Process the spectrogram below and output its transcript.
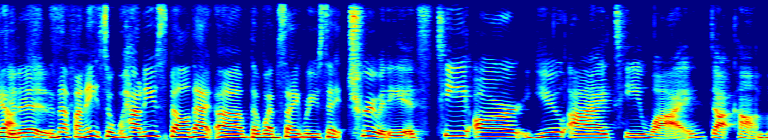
Yeah, It is. Isn't that funny? So, how do you spell that? Uh, the website where you say Truity. It's T R U I T Y dot com.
